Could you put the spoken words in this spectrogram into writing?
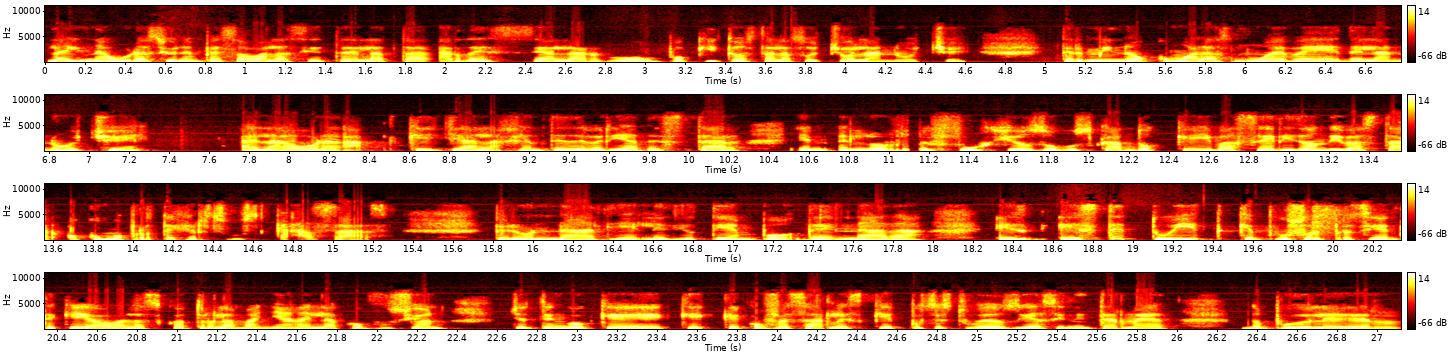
La inauguración empezaba a las 7 de la tarde, se alargó un poquito hasta las 8 de la noche, terminó como a las 9 de la noche, a la hora que ya la gente debería de estar en, en los refugios o buscando qué iba a hacer y dónde iba a estar o cómo proteger sus casas. Pero nadie le dio tiempo de nada. Es, este tuit que puso el presidente que llegaba a las 4 de la mañana y la confusión, yo tengo que, que- que confesarles que pues estuve dos días sin internet, no pude leer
